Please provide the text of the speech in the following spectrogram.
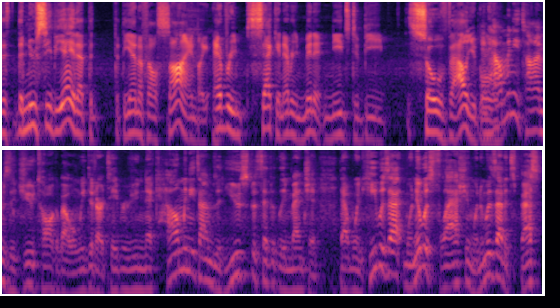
the the new CBA that the that the NFL signed, like every second, every minute needs to be so valuable. And how many times did you talk about when we did our tape review, Nick? How many times did you specifically mention that when he was at when it was flashing, when it was at its best,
